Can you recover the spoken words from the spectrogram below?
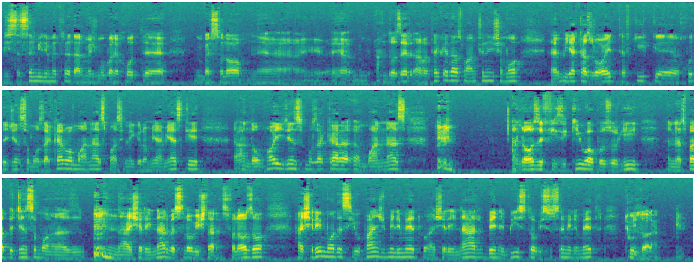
23 میلیمتر. در مجموع برای خود به اصطلاح اندازه احاطه کرده است. و همچنین شما یک از راه تفکیک خود جنس مذکر و مؤنث محسن گرامی همی است که اندام های جنس مذکر مؤنث لحاظ فیزیکی و بزرگی نسبت به جنس حشره نر به اصطلاح بیشتر است. فلازا حشره ماده 35 میلیمتر و حشره نر بین 20 تا 23 میلیمتر طول دارند.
